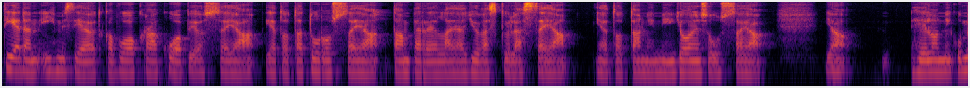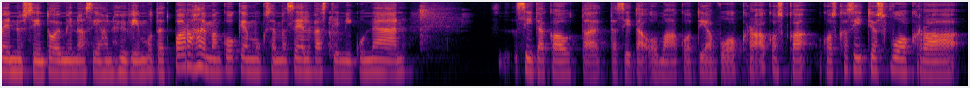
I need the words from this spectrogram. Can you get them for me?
tiedän ihmisiä, jotka vuokraa Kuopiossa ja, ja tota, Turussa ja Tampereella ja Jyväskylässä ja, ja tota, niin, niin Joensuussa ja ja heillä on niin kuin mennyt siinä toiminnassa ihan hyvin, mutta että parhaimman kokemuksen mä selvästi niin kuin näen sitä kautta, että sitä omaa kotia vuokraa, koska, koska sitten jos vuokraa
